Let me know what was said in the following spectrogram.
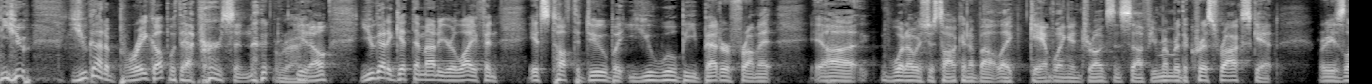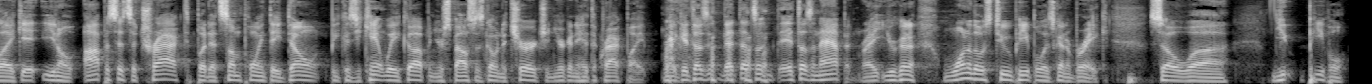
you you got to break up with that person right. you know? You got to get them out of your life and it's tough to do but you will be better from it. Uh, what i was just talking about like gambling and drugs and stuff. You remember the chris rock skit where he's like it, you know opposites attract but at some point they don't because you can't wake up and your spouse is going to church and you're going to hit the crack pipe. Like it doesn't that doesn't it doesn't happen right? You're going to one of those two people is going to break. So uh you people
